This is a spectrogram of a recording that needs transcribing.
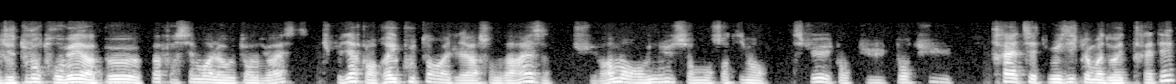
J'ai toujours trouvé un peu, pas forcément à la hauteur du reste. Je peux dire qu'en réécoutant avec la version de Varese, je suis vraiment revenu sur mon sentiment. Parce que quand tu, quand tu traites cette musique comme elle doit être traitée,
